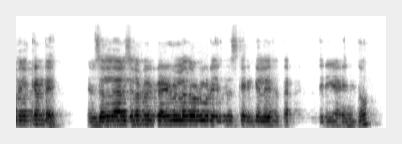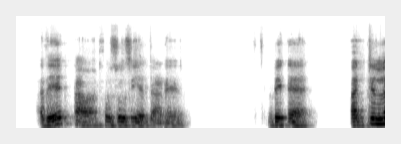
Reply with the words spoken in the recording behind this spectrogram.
നിൽക്കണ്ടേ. നബ്സല്ലാസ്ലമ കഴിവുള്ളതോടുകൂടി നിസ്കരിക്കൽ എന്താണ് അത് ഹുസൂസിയത്താണ് പിന്നെ മറ്റുള്ള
